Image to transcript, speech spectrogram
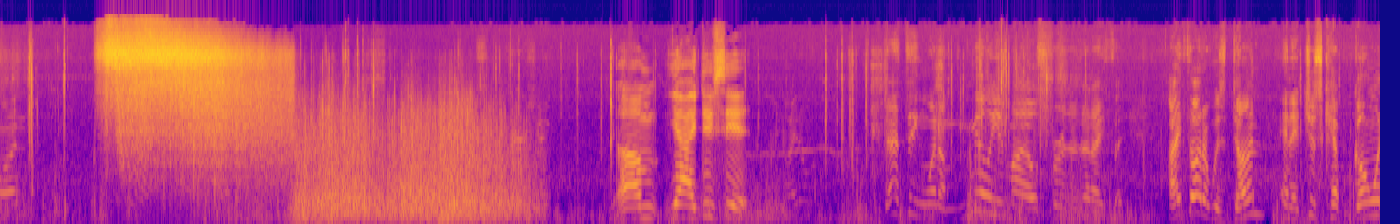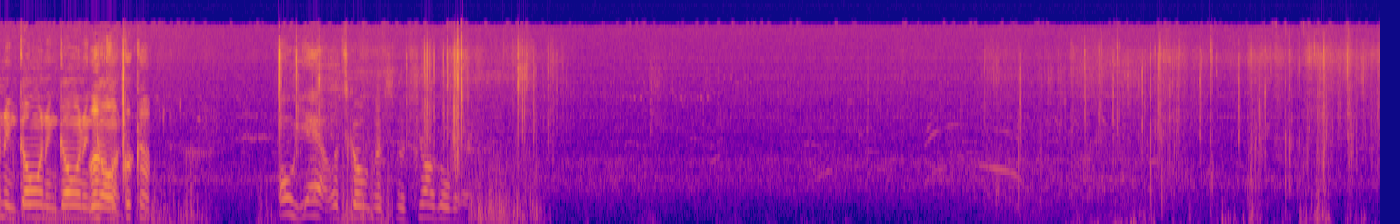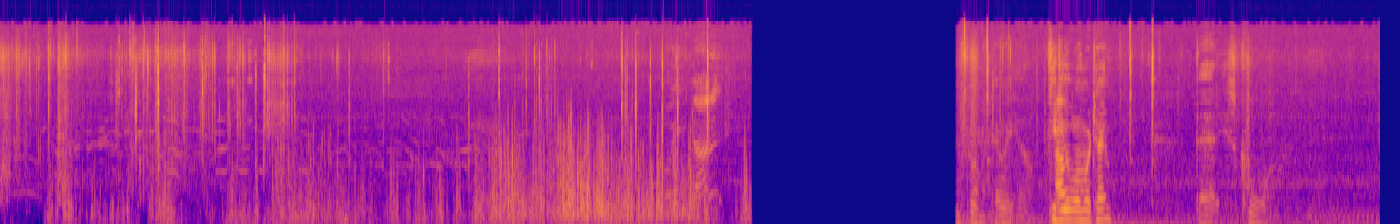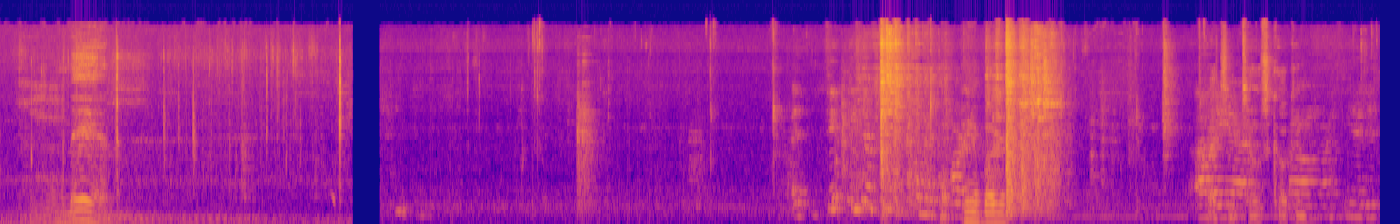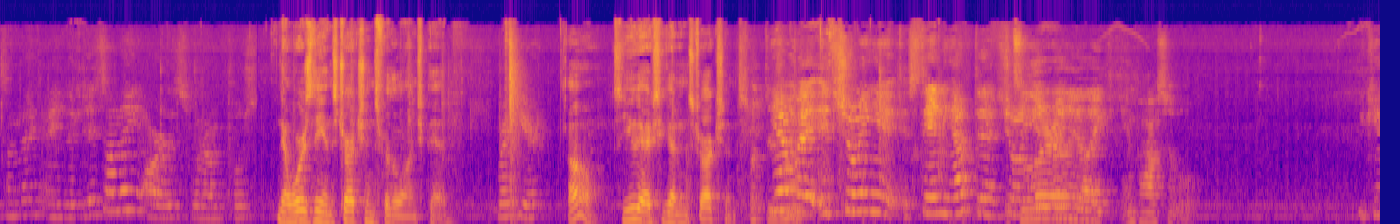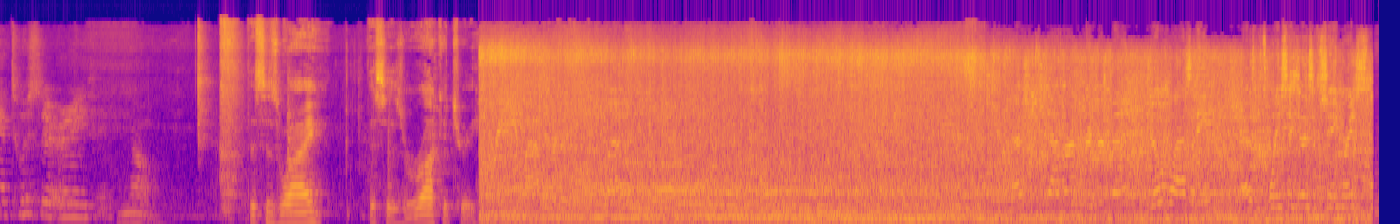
one. Um, yeah, I do see it. That thing went a million miles further than I thought. I thought it was done, and it just kept going and going and going and Look, going. look, look up. Oh yeah, let's go. Let's let's jog over there. Oh, there we go. Can you do it one more time? That is cool. Man. I think these are coming apart. Peanut butter. Uh, Got some yeah. toast cooking. Um, I think I did something. I either did something or this is what I'm supposed to. Now, where's the instructions for the launch pad? Right here. Oh, so you actually got instructions. Look, there's Yeah, no- but it's showing it standing up, then it's it's literally it right like impossible. You can't twist it or anything. No. This is why this is rocketry. Ashley Stafford, Richard Bennett, Joe Blasty as the 26 Days of Shane race.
